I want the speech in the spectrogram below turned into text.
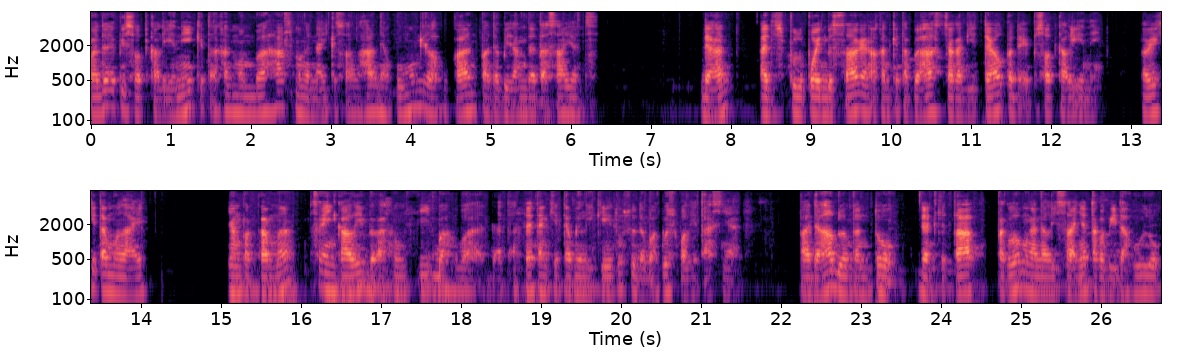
Pada episode kali ini kita akan membahas mengenai kesalahan yang umum dilakukan pada bidang data science. Dan ada 10 poin besar yang akan kita bahas secara detail pada episode kali ini. Mari kita mulai. Yang pertama, sering kali berasumsi bahwa dataset yang kita miliki itu sudah bagus kualitasnya. Padahal belum tentu, dan kita perlu menganalisanya terlebih dahulu.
